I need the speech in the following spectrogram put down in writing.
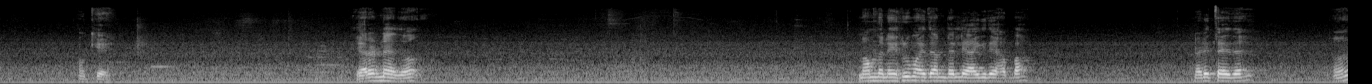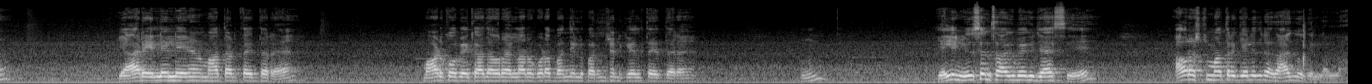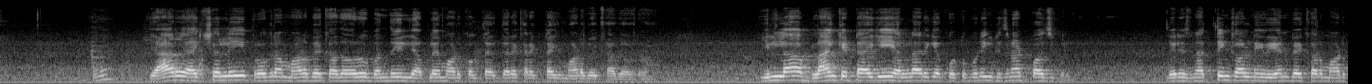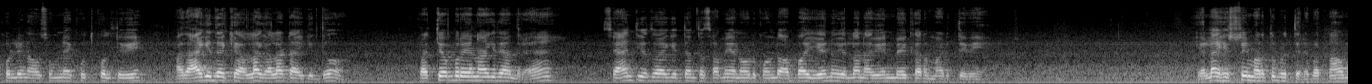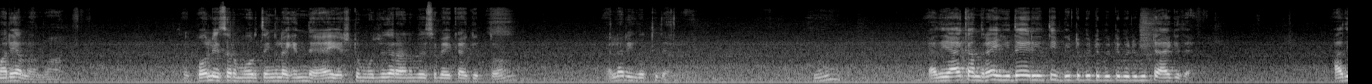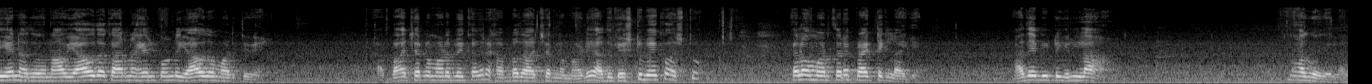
ಓಕೆ ಎರಡನೇದು ನಮ್ಮದು ನೆಹರು ಮೈದಾನದಲ್ಲಿ ಆಗಿದೆ ಹಬ್ಬ. ನಡೀತಾ ಇದೆ? ಹಾಂ? ಯಾರು ಎಲ್ಲೆಲ್ಲಿ ಏನೇನು ಮಾತಾಡ್ತಾ ಇದ್ದಾರೆ? ಮಾಡ್ಕೋಬೇಕಾದವರು ಎಲ್ಲರೂ ಕೂಡ ಬಂದು ಇಲ್ಲಿ ಪರ್ಮಿಷನ್ ಕೇಳ್ತಾ ಇದ್ದಾರೆ. ಹ್ಞೂ ಎಲ್ಲಿ ನ್ಯೂಸೆನ್ಸ್ ಆಗಬೇಕು ಜಾಸ್ತಿ? ಅವರಷ್ಟು ಮಾತ್ರ ಕೇಳಿದರೆ ಅದು ಆಗೋದಿಲ್ಲಲ್ಲ. ಅಲ್ಲ ಯಾರು ಆ್ಯಕ್ಚುಲಿ ಪ್ರೋಗ್ರಾಮ್ ಮಾಡಬೇಕಾದವರು ಬಂದು ಇಲ್ಲಿ ಅಪ್ಲೈ ಮಾಡ್ಕೊಳ್ತಾ ಇದ್ದಾರೆ ಕರೆಕ್ಟಾಗಿ ಮಾಡಬೇಕಾದವರು. ಇಲ್ಲ ಬ್ಲಾಂಕೆಟ್ ಆಗಿ ಎಲ್ಲರಿಗೆ ಕೊಟ್ಟುಬಿಡಿ it is not possible there is nothing call ನೀವು ಏನು ಬೇಕಾದ್ರೂ ಮಾಡ್ಕೊಳ್ಳಿ, ನಾವು ಸುಮ್ಮನೆ ಕೂತ್ಕೊಳ್ತೀವಿ. ಅದಾಗಿದ್ದಕ್ಕೆ ಅಲ್ಲ ಗಲಾಟೆ ಆಗಿದ್ದು ಪ್ರತಿಯೊಬ್ಬರು ಏನಾಗಿದೆ ಅಂದರೆ, ಶಾಂತಿಯುತವಾಗಿದ್ದಂಥ ಸಮಯ ನೋಡಿಕೊಂಡು ಹಬ್ಬ ಏನೂ ಇಲ್ಲ ನಾವೇನು ಬೇಕಾದ್ರೂ ಮಾಡ್ತೀವಿ. ಎಲ್ಲ ಹಿಸ್ಟ್ರಿ ಮರೆತು ಬಿಡ್ತಾರೆ ಬಟ್ ನಾವು ಮರೆಯಲ್ಲಲ್ವಾ? ಪೊಲೀಸರು ಮೂರು ತಿಂಗಳ ಹಿಂದೆ ಎಷ್ಟು ಮುಜುಗರ ಅನುಭವಿಸಬೇಕಾಗಿತ್ತು? ಎಲ್ಲರಿಗೂ ಗೊತ್ತಿದೆ ಅಲ್ವಾ? ಹ್ಞೂ ಅದು ಯಾಕಂದರೆ, ಇದೇ ರೀತಿ ಬಿಟ್ಟು ಬಿಟ್ಟು ಬಿಟ್ಟು ಬಿಟ್ಟು ಬಿಟ್ಟು ಆಗಿದೆ. ಅದೇನದು ನಾವು ಯಾವುದೋ ಕಾರಣ ಹೇಳ್ಕೊಂಡು ಯಾವುದೋ ಮಾಡ್ತೀವಿ. ಹಬ್ಬ ಆಚರಣೆ ಮಾಡಬೇಕಾದ್ರೆ ಹಬ್ಬದ ಆಚರಣೆ ಮಾಡಿ ಅದಕ್ಕೆ ಎಷ್ಟು ಬೇಕೋ ಅಷ್ಟು ಕೆಲವು ಮಾಡ್ತಾರೆ ಪ್ರಾಕ್ಟಿಕಲ್ ಆಗಿ. ಅದೇ ಬಿಟ್ಟು ಇಲ್ಲ ಆಗೋದಿಲ್ಲ.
